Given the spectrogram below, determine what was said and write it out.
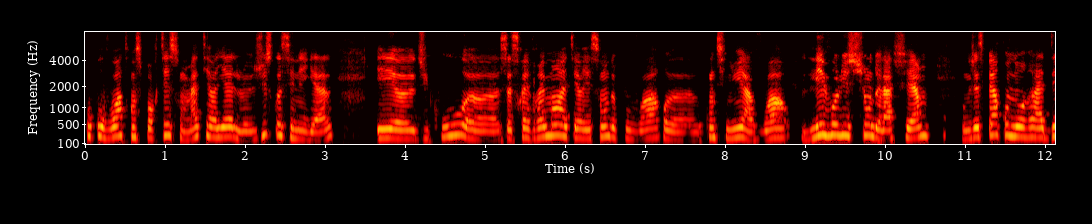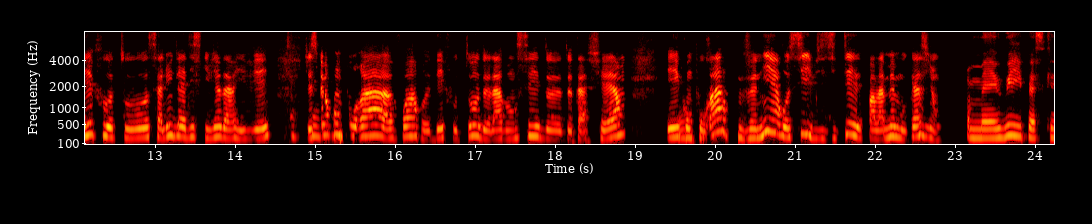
pour pouvoir transporter son matériel jusqu'au Sénégal. Et euh, du coup, euh, ce serait vraiment intéressant de pouvoir euh, continuer à voir l'évolution de la ferme. Donc, j'espère qu'on aura des photos. Salut Gladys qui vient d'arriver. J'espère qu'on pourra avoir des photos de l'avancée de, de, ta ferme et qu'on pourra venir aussi visiter par la même occasion. Mais oui, parce que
